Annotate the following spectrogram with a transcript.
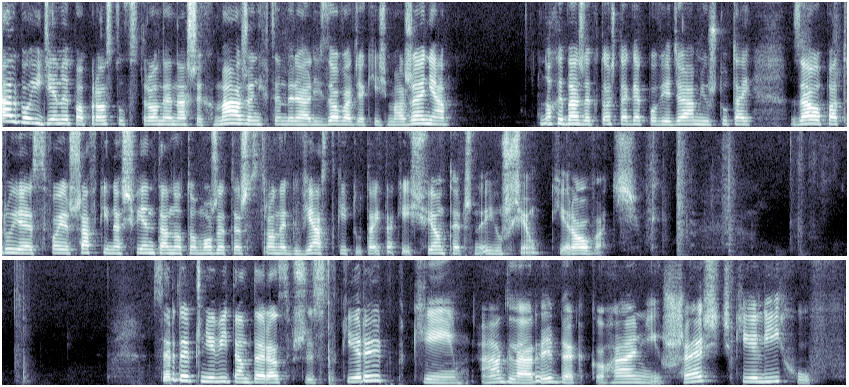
albo idziemy po prostu w stronę naszych marzeń, chcemy realizować jakieś marzenia. No chyba, że ktoś, tak jak powiedziałam, już tutaj zaopatruje swoje szafki na święta, no to może też w stronę gwiazdki tutaj takiej świątecznej już się kierować. Serdecznie witam teraz wszystkie rybki. A dla rybek, kochani, sześć kielichów.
